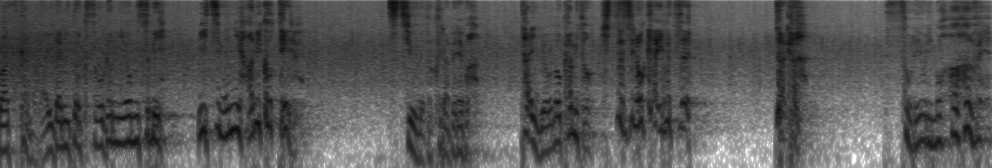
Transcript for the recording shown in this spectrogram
わずかな間に独走が実を結び一面にはびこっている。父上と比べれば太陽の神と羊の怪物。だがそれよりも母上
